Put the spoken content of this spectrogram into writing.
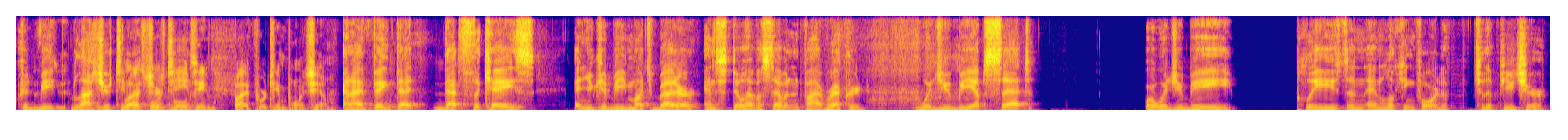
could beat last year's team. last year's 14. bowl team, by 14 points. Yeah. And I think that that's the case, and you could be much better and still have a seven and five record. Would you be upset, or would you be pleased and, and looking forward to, to the future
